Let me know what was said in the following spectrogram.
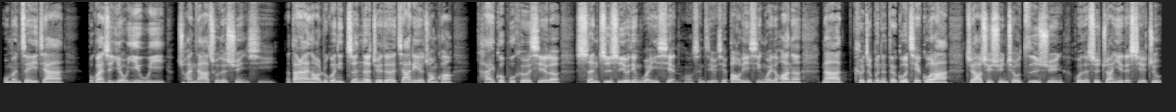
我们这一家不管是有意无意传达出的讯息。那当然了哦，如果你真的觉得家里的状况太过不和谐了，甚至是有点危险哦，甚至有些暴力行为的话呢，那可就不能得过且过啦，就要去寻求咨询或者是专业的协助，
